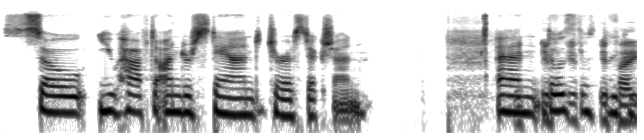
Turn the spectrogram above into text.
So you have to understand jurisdiction. And if, those, if, those if, I,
